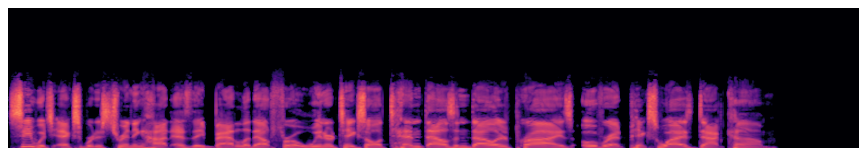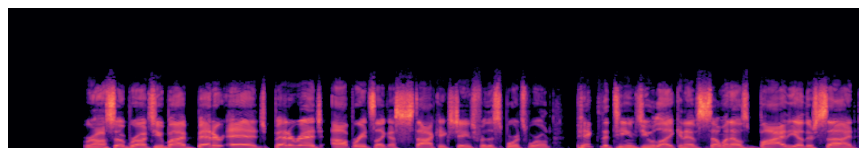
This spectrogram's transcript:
See which expert is trending hot as they battle it out for a winner takes all $10,000 prize over at Pickswise.com. We're also brought to you by Bettor Edge. Bettor Edge operates like a stock exchange for the sports world. Pick the teams you like and have someone else buy the other side.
